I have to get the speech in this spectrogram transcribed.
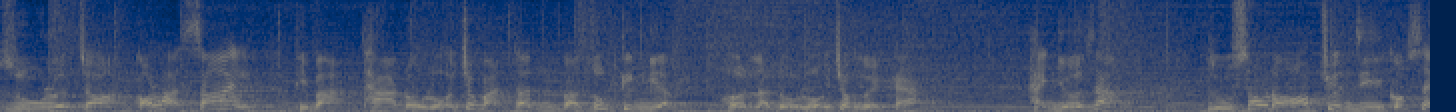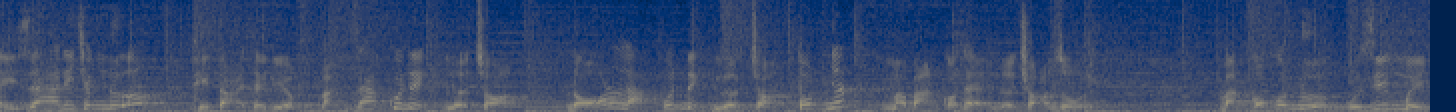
dù lựa chọn có là sai thì bạn thà đổ lỗi cho bản thân và rút kinh nghiệm hơn là đổ lỗi cho người khác. Hãy nhớ rằng dù sau đó chuyện gì có xảy ra đi chăng nữa thì tại thời điểm bạn ra quyết định lựa chọn đó là quyết định lựa chọn tốt nhất mà bạn có thể lựa chọn rồi. Bạn có con đường của riêng mình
